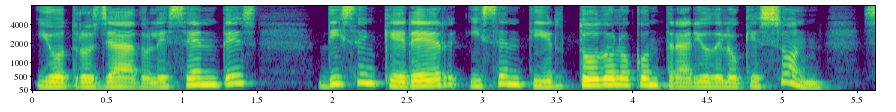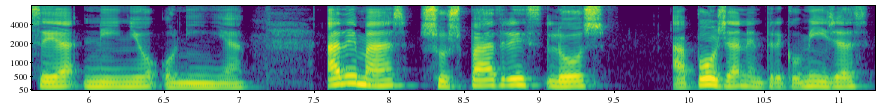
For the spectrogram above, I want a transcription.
y otros ya adolescentes dicen querer y sentir todo lo contrario de lo que son, sea niño o niña. Además, sus padres los apoyan, entre comillas,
